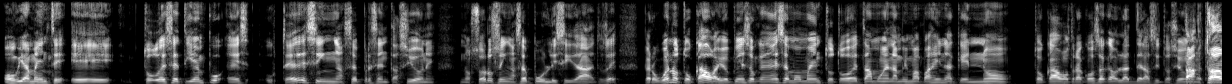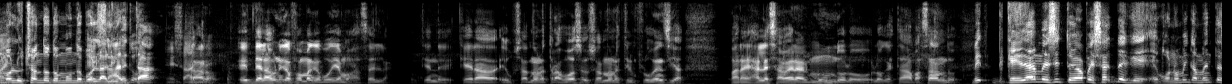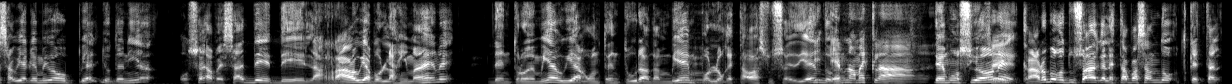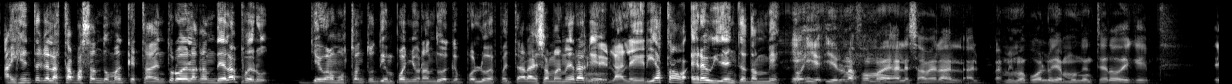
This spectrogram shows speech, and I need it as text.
obviamente, eh, todo ese tiempo es ustedes sin hacer presentaciones, nosotros sin hacer publicidad. Entonces, pero bueno, tocaba. Yo pienso que en ese momento todos estamos en la misma página que no tocaba otra cosa que hablar de la situación. Está- Estábamos país. luchando todo el mundo por la libertad. Exacto. Claro, es de la única forma que podíamos hacerla, ¿entiendes? Que era eh, usando nuestras voces, usando nuestra influencia para dejarle saber al mundo lo, lo que estaba pasando. Que déjame decirte, yo a pesar de que económicamente sabía que me iba a golpear, yo tenía, o sea, a pesar de, de la rabia por las imágenes, dentro de mí había contentura también por lo que estaba Sí, sucediendo. era una mezcla. de emociones, Sí. claro, porque tú sabes que le está pasando, que está, hay gente que la está pasando mal, que está dentro de la candela, pero llevamos tanto tiempo añorando de que el pueblo despertara de esa manera que la alegría estaba, era evidente también. ¿no? Y, y era una forma de dejarle saber al, al- al mismo pueblo y al mundo entero de que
